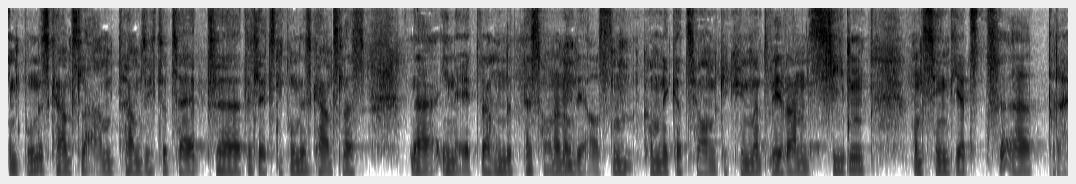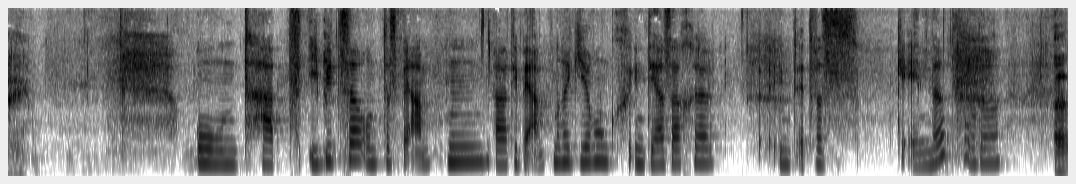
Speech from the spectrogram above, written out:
im Bundeskanzleramt haben sich zur Zeit äh, des letzten Bundeskanzlers in etwa 100 Personen um die Außenkommunikation gekümmert. Wir waren sieben und sind jetzt drei. Und hat Ibiza und Beamten, die Beamtenregierung in der Sache irgendetwas geändert? Oder? Äh,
